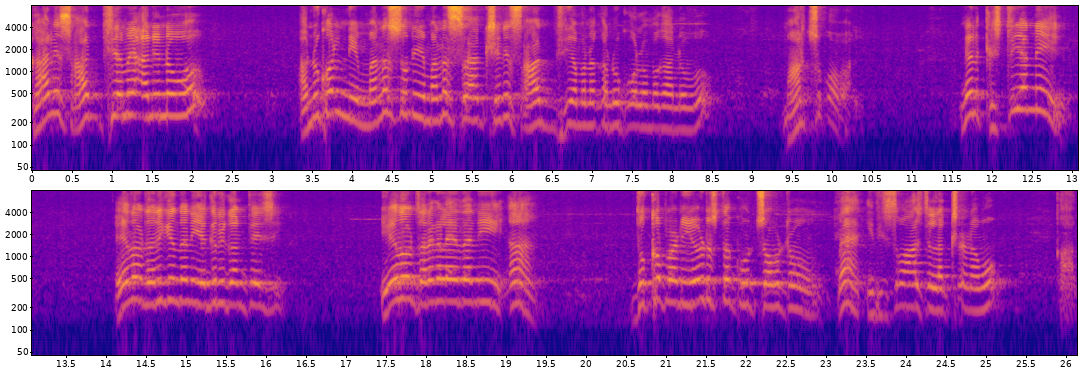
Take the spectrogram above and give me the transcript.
కానీ సాధ్యమే అని నువ్వు అనుకొని నీ మనస్సు నీ మనస్సాక్షిని సాధ్యమునకు అనుకూలముగా నువ్వు మార్చుకోవాలి. నేను క్రిస్టియన్ని. ఏదో జరిగిందని ఎగిరి గంతేసి ఏదో జరగలేదని దుఃఖపడి ఏడుస్తూ కూర్చోవటం ఇది విశ్వాస లక్షణము కాదు.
